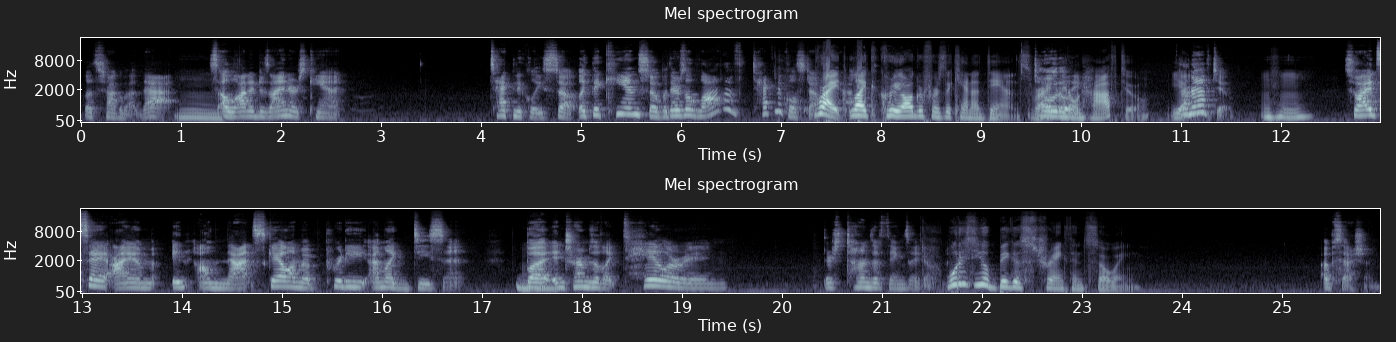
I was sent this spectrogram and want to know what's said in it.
let's talk about that. Mm. So a lot of designers can't technically sew. Like they can sew, but there's a lot of technical stuff. Right, like choreographers that cannot dance, right? They don't have to. Yeah. don't have to. mm-hmm. So I'd say I am in on that scale. I'm a pretty. I'm like decent, but Mm-hmm. in terms of like tailoring, there's tons of things I don't. know. What is your biggest strength in sewing? Obsession,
